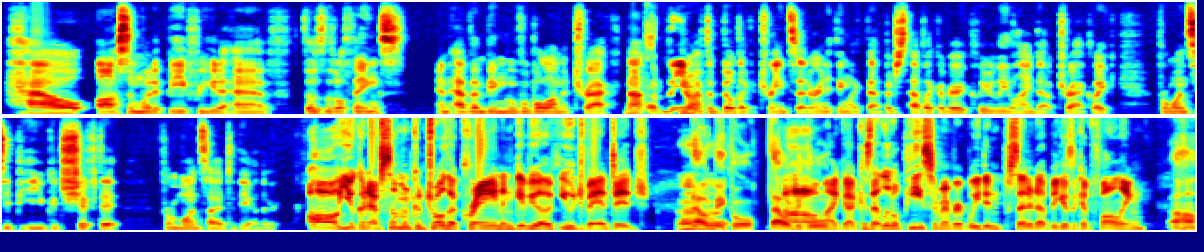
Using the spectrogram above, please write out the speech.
How awesome would it be for you to have those little things and have them be movable on a track? Not That'd- you don't have to build like a train set or anything like that, but just have like a very clearly lined out track. Like for one CP, you could shift it from one side to the other. Oh, you could have someone control the crane and give you a huge vantage. that would be cool. That would be cool. oh my god, because that little piece, remember, we didn't set it up because it kept falling. Uh huh.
